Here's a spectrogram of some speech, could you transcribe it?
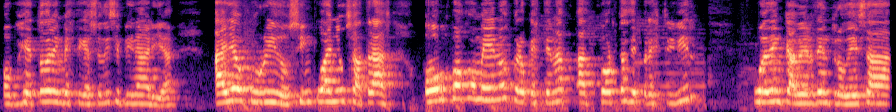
objeto de la investigación disciplinaria, haya ocurrido cinco años atrás o un poco menos, pero que estén a, a de prescribir, pueden caber dentro de esa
